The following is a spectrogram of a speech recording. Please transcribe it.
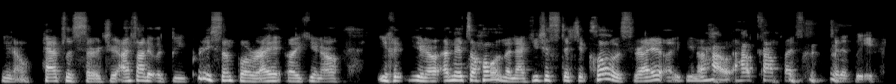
you know, have this surgery. I thought it would be pretty simple, right? Like, you know, you could, you know, I mean, it's a hole in the neck. You just stitch it closed, right? Like, you know, how how complex could it be?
